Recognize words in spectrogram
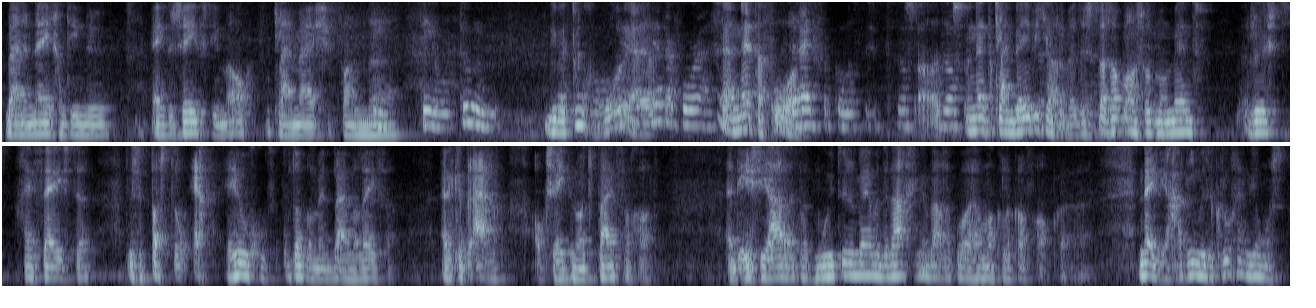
bijna 19 nu, even 17, maar ook een klein meisje van, eh, Die, die toen. Die werd toen geboren. Ja, Net daarvoor eigenlijk. Ja, net daarvoor. Het bedrijf verkocht. Dus het was, al- het was Net een klein babytje hadden we, dus het was ook wel een soort moment, rust, geen feesten. Dus het past ook echt heel goed op dat moment bij mijn leven. En ik heb er eigenlijk ook zeker nooit spijt van gehad. En de eerste jaren had ik wat moeite ermee, maar daarna ging het eigenlijk wel heel makkelijk af ook. eh. Nee, je gaat niet meer de kroeg in, jongens.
